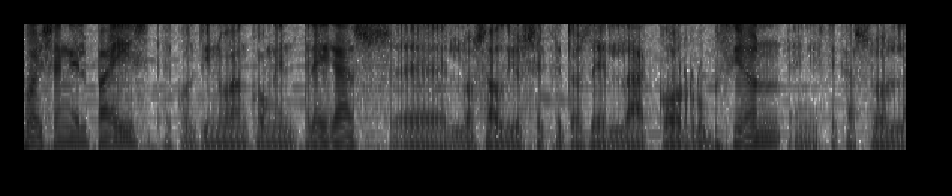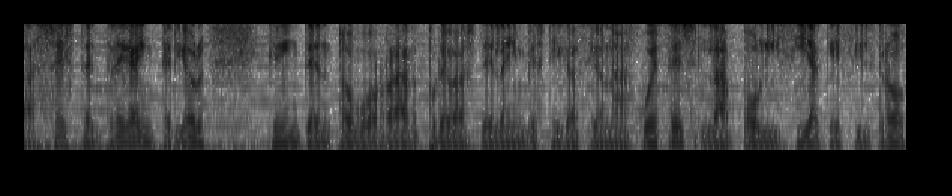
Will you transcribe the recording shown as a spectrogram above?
Pues en el país eh, continúan con entregas eh, los audios secretos de la corrupción, en este caso la sexta entrega interior que intentó borrar pruebas de la investigación a jueces, la policía que filtró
